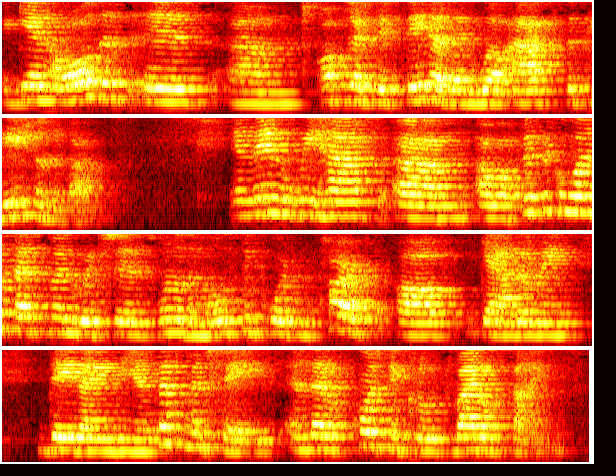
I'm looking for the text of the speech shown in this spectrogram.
Again, all this is um, objective data that we'll ask the patient about. And then we have um, our physical assessment, which is one of the most important parts of gathering data in the assessment phase. And that, of course, includes vital signs.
